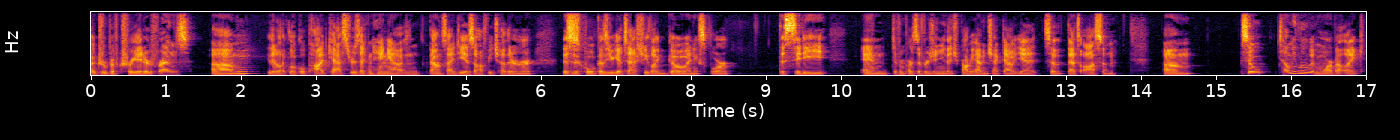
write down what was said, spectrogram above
a group of creator friends, um, mm-hmm. either like local podcasters that can hang out and bounce ideas off each other, or this is cool because you get to actually like go and explore the city and different parts of Virginia that you probably haven't checked out yet. So that's awesome. Um, so tell me a little bit more about like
